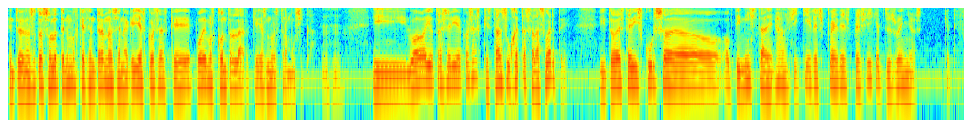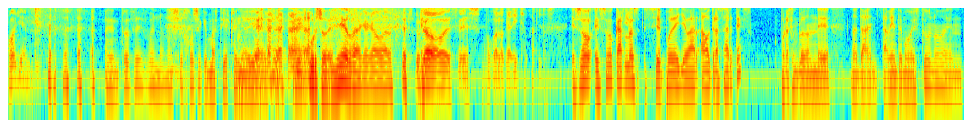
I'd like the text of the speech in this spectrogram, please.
Entonces nosotros solo tenemos que centrarnos en aquellas cosas que podemos controlar, que es nuestra música. Y luego hay otra serie de cosas que están sujetas a la suerte. Y todo este discurso optimista de no, si quieres puedes, persigue tus sueños, que te follen. Entonces, bueno, no sé, José, qué más tienes que añadir a este discurso de mierda que acabo de hacer. no, es, es un poco lo que ha dicho Carlos. ¿Eso, ¿Eso, Carlos, se puede llevar a otras artes? Por ejemplo, donde, donde ta- también te mueves tú, ¿no? En,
